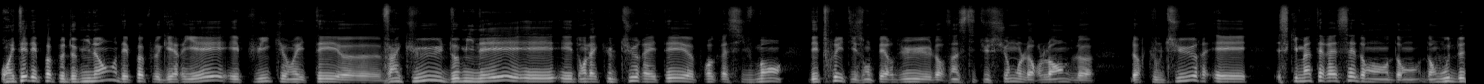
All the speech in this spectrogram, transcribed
ont été des peuples dominants, des peuples guerriers, et puis qui ont été euh, vaincus, dominés, et, dont la culture a été euh, progressivement détruite. Ils ont perdu leurs institutions, leur langue, leur, culture. Et, ce qui m'intéressait dans, dans, dans Wood de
